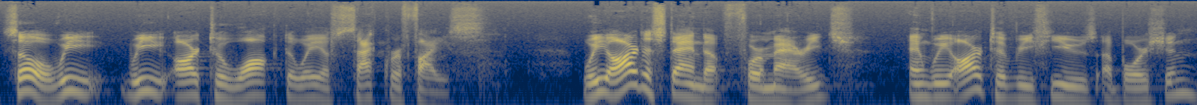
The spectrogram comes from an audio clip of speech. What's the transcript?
So we, we are to walk the way of sacrifice. We are to stand up for marriage, and we are to refuse abortion.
